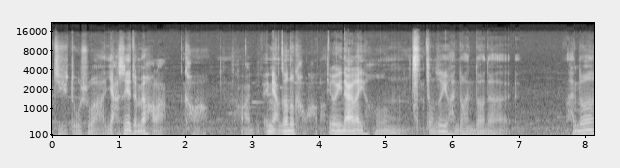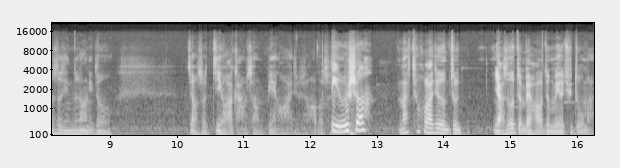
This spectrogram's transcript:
继续读书啊，雅思也准备好了，考好，好两个都考好了。结果一来了以后，总之有很多很多的很多事情都让你都叫说计划赶不上变化，就是好多事情。比如说，那就后来就就雅思都准备好了，就没有去读嘛。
